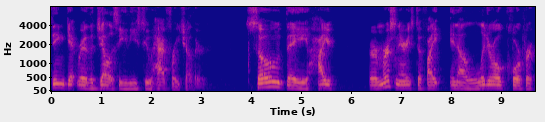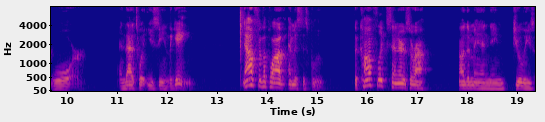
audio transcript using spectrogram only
didn't get rid of the jealousy these two have for each other. So they hired mercenaries to fight in a literal corporate war. And that's what you see in the game. Now for the plot of Emesis Blue. The conflict centers around a man named Julius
